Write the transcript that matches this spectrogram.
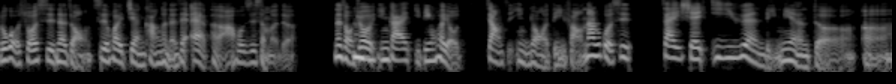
如果说是那种智慧健康，可能是 App 啊，或者是什么的那种，就应该一定会有这样子应用的地方。嗯、那如果是在一些医院里面的，呃，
